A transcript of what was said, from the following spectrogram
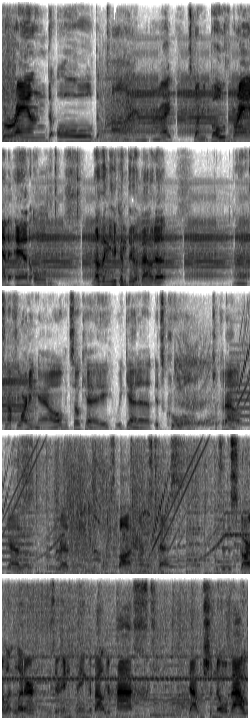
grand old time, alright? It's gonna be both grand and old. Nothing you can do about it. Uh, it's enough warning now. It's okay. We get it. It's cool. Check it out. He has red spot on his chest. Is it the Scarlet Letter? Is there anything about your past that we should know about?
